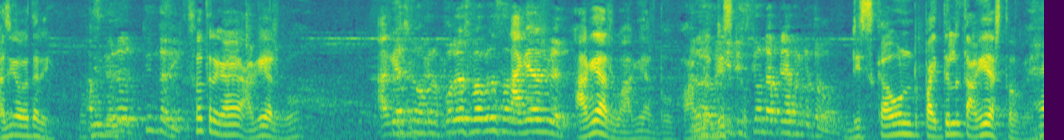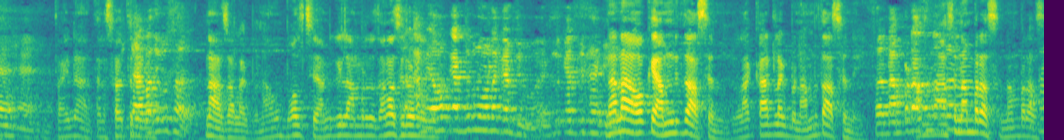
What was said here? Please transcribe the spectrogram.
আজকে কবে তারিখ। ছয় তারিখ আগে আসব। আগে আসলে আগে আসবেন। আসব আগে আসব। ডিসকাউন্ট আপনি ডিসকাউন্ট পাইতে হলে তো আগে আসতে হবে। তাই না? তাহলে ছয় না যা লাগবে না। ও বলছে আমি গেলে আমরা তো জানা ছিল না। না না ওকে আপনি তো আছেন। কার্ড লাগবে না আপনি তো আছেন আছে নাম্বার আছে নাম্বার আছে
